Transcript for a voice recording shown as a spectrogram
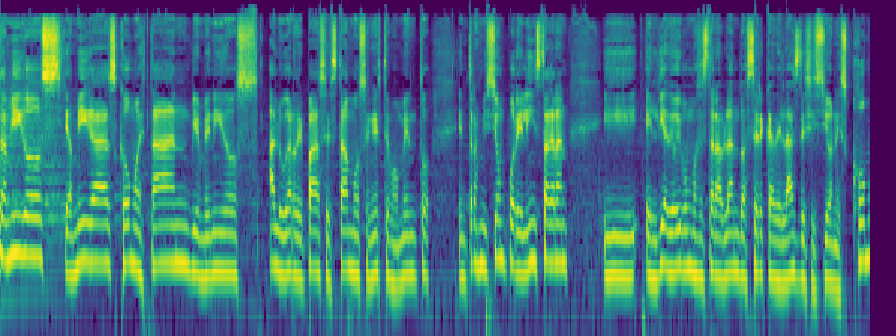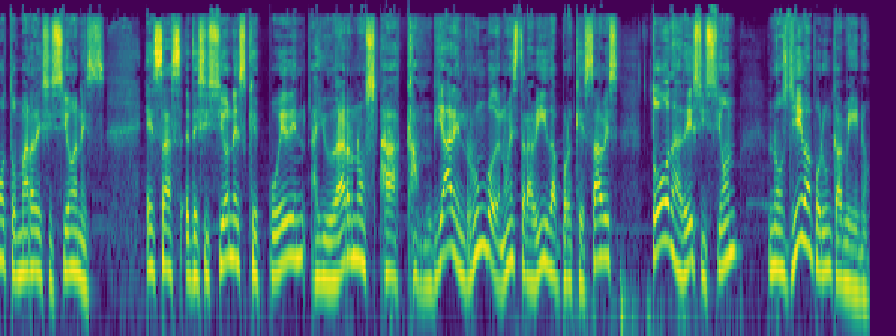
amigos y amigas, ¿cómo están? Bienvenidos al lugar de paz. Estamos en este momento en transmisión por el Instagram y el día de hoy vamos a estar hablando acerca de las decisiones, cómo tomar decisiones, esas decisiones que pueden ayudarnos a cambiar el rumbo de nuestra vida, porque sabes, toda decisión nos lleva por un camino,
